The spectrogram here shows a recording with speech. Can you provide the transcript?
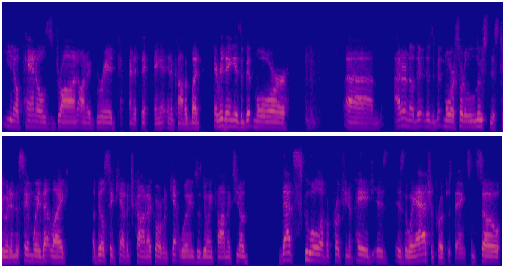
you know, panels drawn on a grid kind of thing in a comic, but everything is a bit more um I don't know, there, there's a bit more sort of looseness to it in the same way that like a Bill Sienkiewicz comic or when Kent Williams was doing comics, you know, that school of approaching a page is is the way Ash approaches things. And so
